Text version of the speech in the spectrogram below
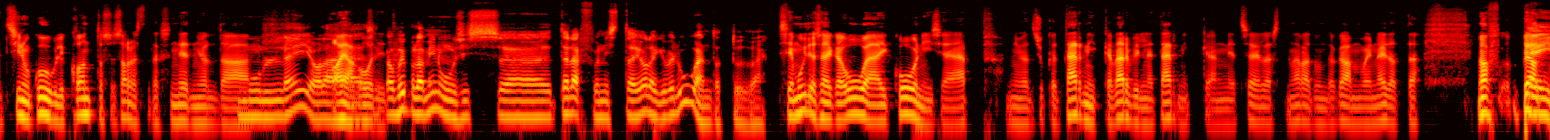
et sinu Google'i kontosse salvestatakse need nii-öelda mul ei ole, aga võib-olla minu siis äh, telefonist ta ei olegi veel uuendatud või? see muide sai ka uue ikooni, see äpp, nii-öelda sihuke tärnike, värviline tärnike on, nii et sellest on ära tunda ka, ma võin näidata. noh, ei,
